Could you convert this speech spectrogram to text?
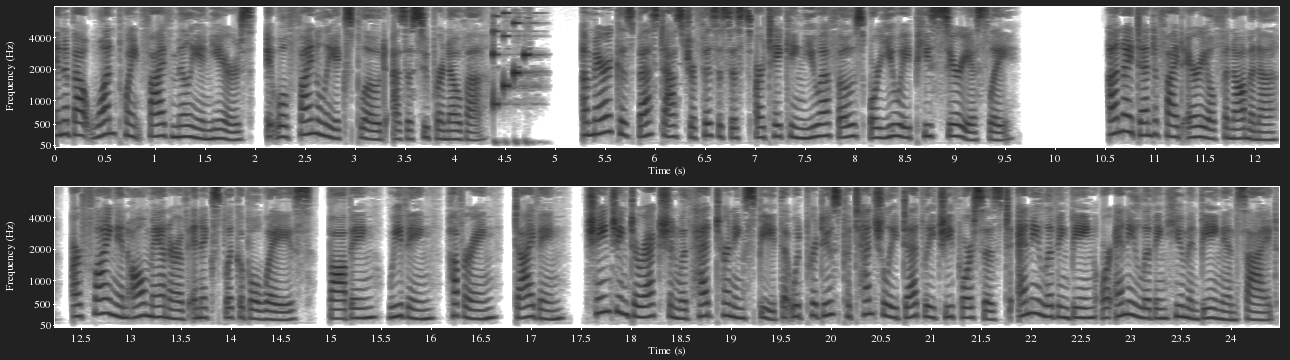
In about 1.5 million years, it will finally explode as a supernova. America's best astrophysicists are taking UFOs or UAPs seriously. Unidentified aerial phenomena are flying in all manner of inexplicable ways, bobbing, weaving, hovering, diving, changing direction with head-turning speed that would produce potentially deadly g-forces to any living being or any living human being inside.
